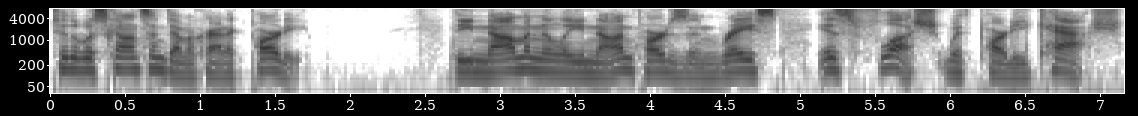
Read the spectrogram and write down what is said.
to the Wisconsin Democratic Party. The nominally nonpartisan race is flush with party cash.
